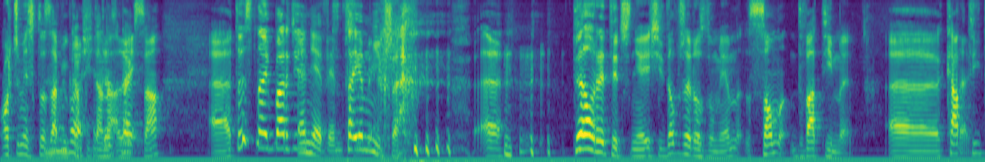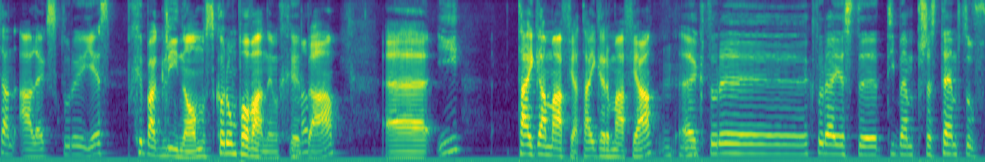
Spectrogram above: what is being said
O czym jest kto zabił no właśnie, kapitana Alexa? Naj... E, to jest najbardziej ja nie wiem, tajemnicze. e, teoretycznie, jeśli dobrze rozumiem, są dwa teamy. E, kapitan tak. Alex, który jest chyba gliną, skorumpowanym chyba. No. E, I Tiger Mafia, Tiger Mafia, mhm. który, która jest teamem przestępców,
